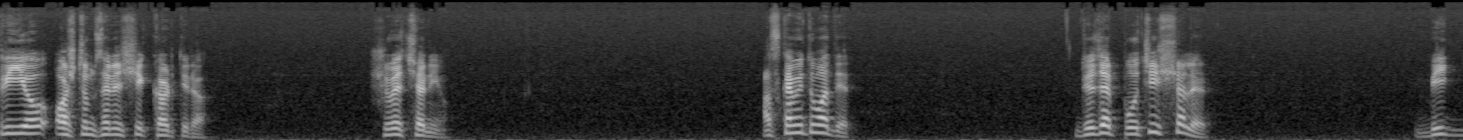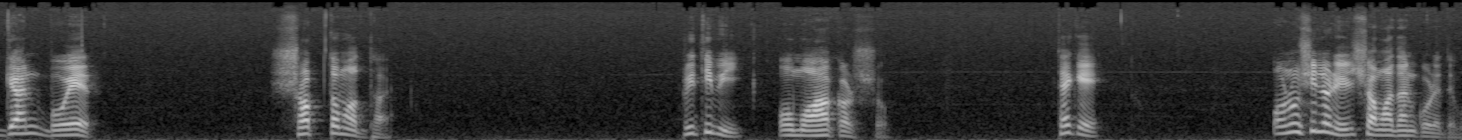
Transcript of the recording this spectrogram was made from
প্রিয় অষ্টম শ্রেণির শিক্ষার্থীরা, শুভেচ্ছা নিও। আজকে আমি তোমাদের দু হাজার পঁচিশ সালের বিজ্ঞান বইয়ের সপ্তম অধ্যায়, পৃথিবী ও মহাকর্ষ থেকে অনুশীলনীর সমাধান করে দেব।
